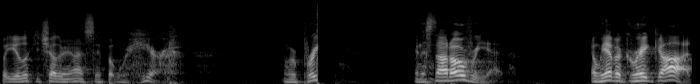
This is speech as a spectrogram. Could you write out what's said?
But you look each other in the eye and say, but we're here, and we're breathing, and it's not over yet. And we have a great God.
